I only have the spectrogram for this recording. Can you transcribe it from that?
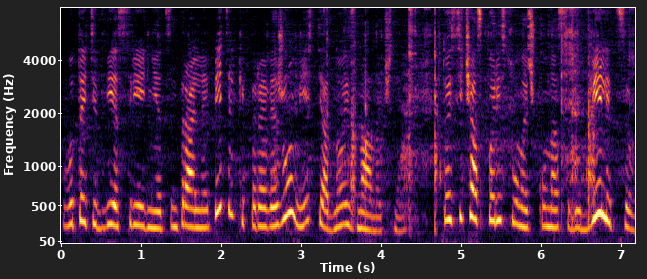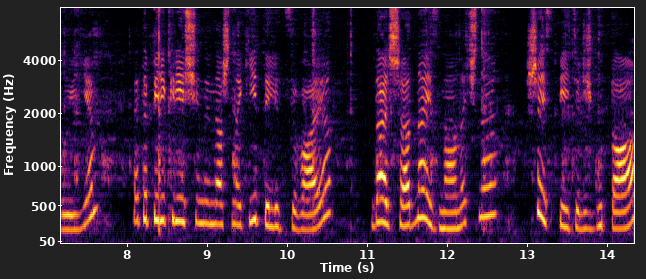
вот эти две средние центральные петельки, провяжу вместе одной изнаночной. То есть сейчас по рисунку у нас идут 2 лицевые. Это перекрещенный наш накид и лицевая. Дальше 1 изнаночная, 6 петель жгута.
